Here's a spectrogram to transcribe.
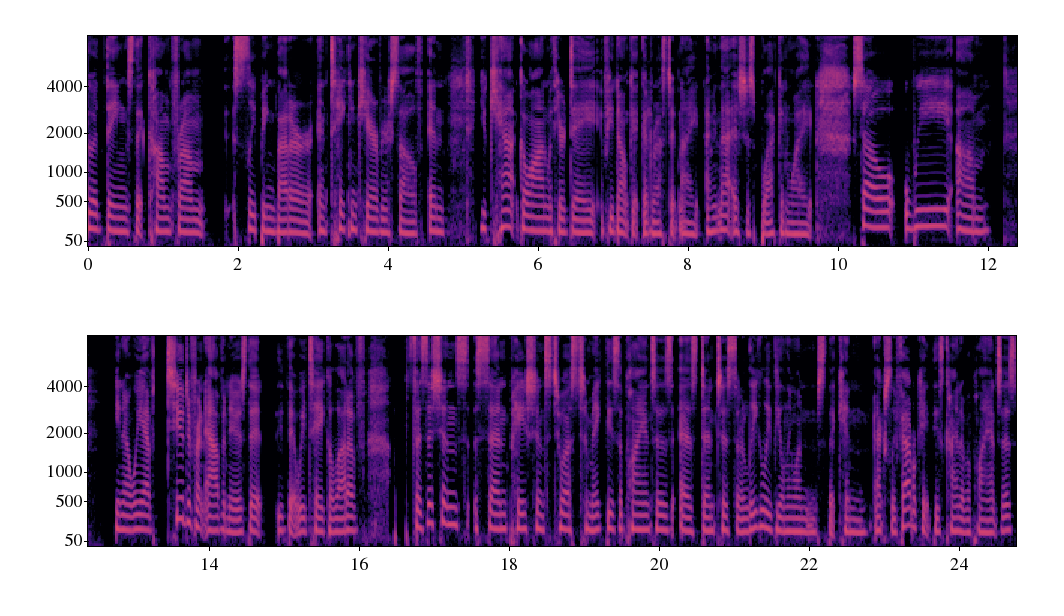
good things that come from sleeping better and taking care of yourself. And you can't go on with your day if you don't get good rest at night. I mean that is just black and white. So we um you know we have two different avenues that that we take. A lot of physicians send patients to us to make these appliances as dentists are legally the only ones that can actually fabricate these kind of appliances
